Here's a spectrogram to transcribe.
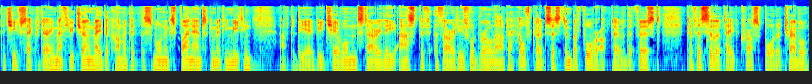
The Chief Secretary, Matthew Cheung, made the comment at this morning's Finance Committee meeting after DAB Chairwoman Starry Lee asked if authorities would roll out a health code system before October the 1st to facilitate cross border travel.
